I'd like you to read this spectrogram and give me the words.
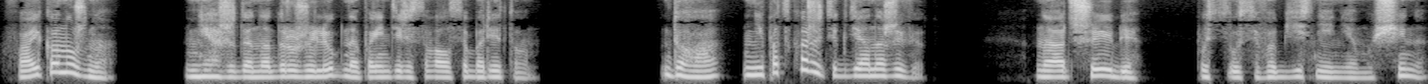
«Файка нужна?» — неожиданно дружелюбно поинтересовался баритон. «Да, не подскажете, где она живет?» «На отшибе», — пустился в объяснение мужчина.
